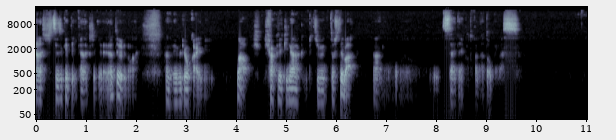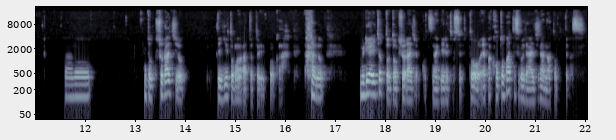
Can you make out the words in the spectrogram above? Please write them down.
鳴らし続けていかなくちゃいけないなというのは、あの、ウェブ業界に、まあ、比較的長く自分としては、あの、伝えたいことかなと思います。あの、読書ラジオって言うと思わなかったというか、あの、無理やりちょっと読書ラジオをつなげるとすると、やっぱ言葉ってすごい大事だなと思ってます。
